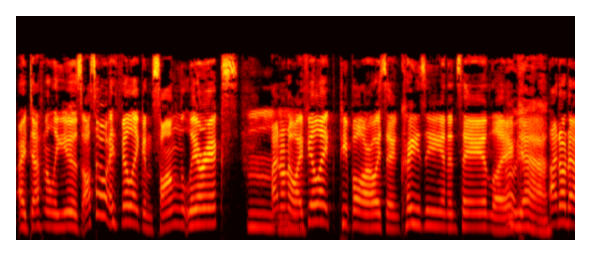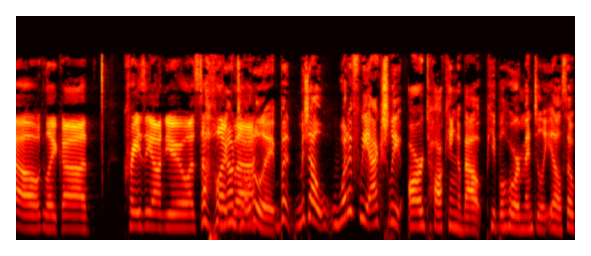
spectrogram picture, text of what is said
are definitely used. Also, I feel like in song lyrics. I don't know. I feel like people are always saying crazy and insane. Like, Oh, yeah. I don't know, like uh, crazy on you and stuff like no, that. No, totally. But Michelle, what if we actually are talking about people who are mentally ill? So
